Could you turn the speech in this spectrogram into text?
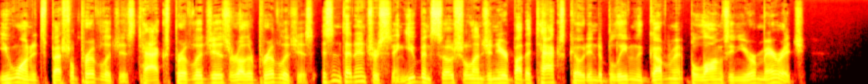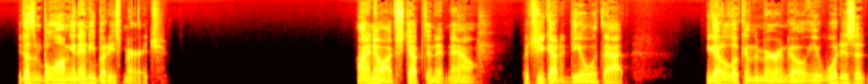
You wanted special privileges, tax privileges, or other privileges. Isn't that interesting? You've been social engineered by the tax code into believing the government belongs in your marriage. It doesn't belong in anybody's marriage. I know I've stepped in it now, but you got to deal with that. You got to look in the mirror and go, hey, what is it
